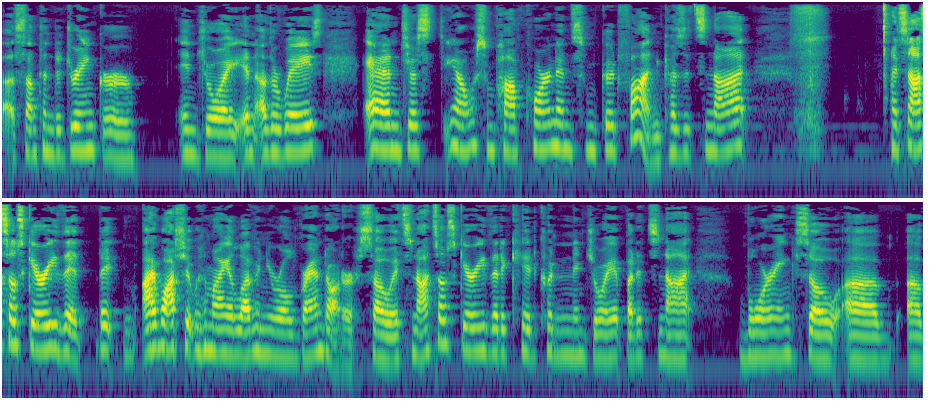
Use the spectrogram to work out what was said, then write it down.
a, something to drink or enjoy in other ways. And just, you know, some popcorn and some good fun. Because it's not it's not so scary that, that I watched it with my 11 year old granddaughter. So it's not so scary that a kid couldn't enjoy it, but it's not boring. So uh, uh,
